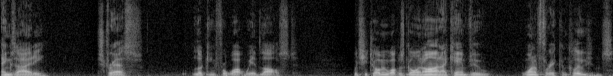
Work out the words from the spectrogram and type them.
anxiety, stress, looking for what we had lost. When she told me what was going on, I came to one of three conclusions.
